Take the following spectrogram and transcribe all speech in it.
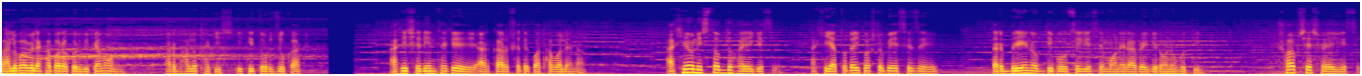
ভালোভাবে লেখাপড়া করবি কেমন? আর ভালো থাকিস, ইতি তোর জোকার। আখি সেদিন থেকে আর কারোর সাথে কথা বলে না। আখিও নিস্তব্ধ হয়ে গেছে। আখি এতটাই কষ্ট পেয়েছে যে তার ব্রেন অবধি পৌঁছে গেছে মনের আবেগের অনুভূতি। সব শেষ হয়ে গেছে।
